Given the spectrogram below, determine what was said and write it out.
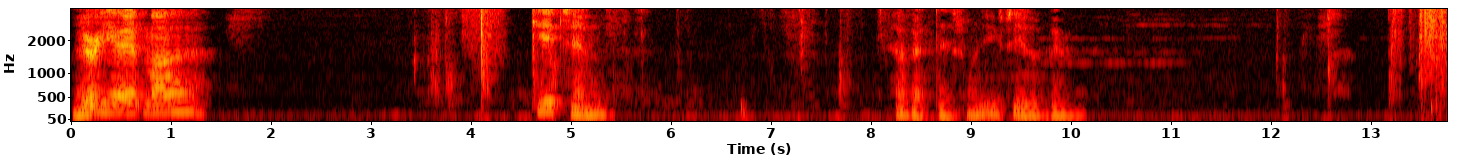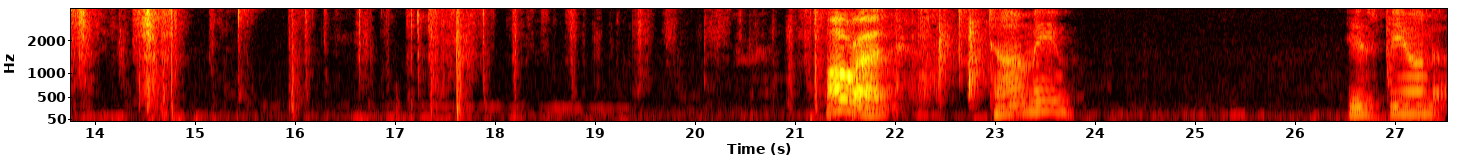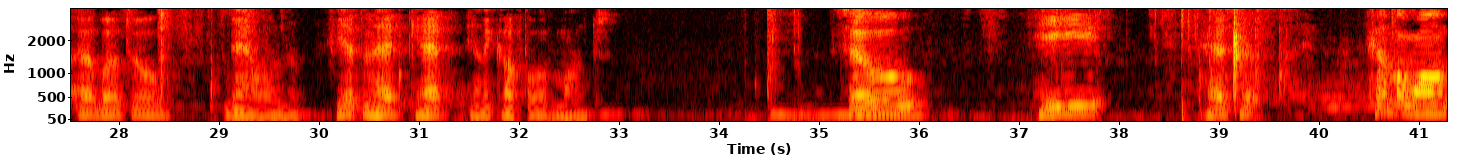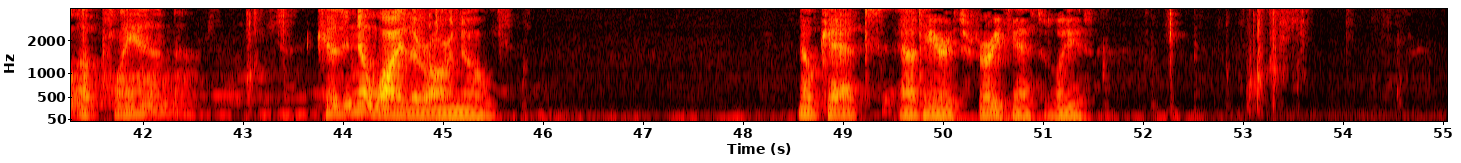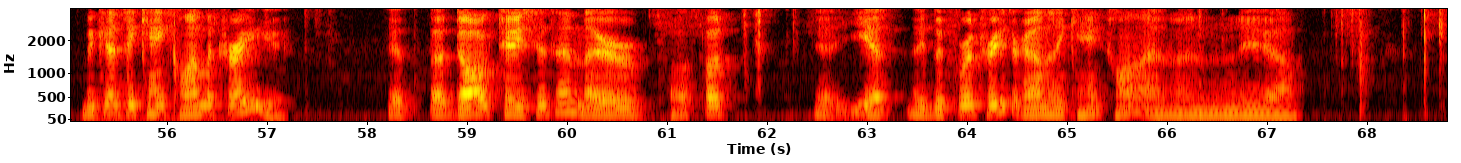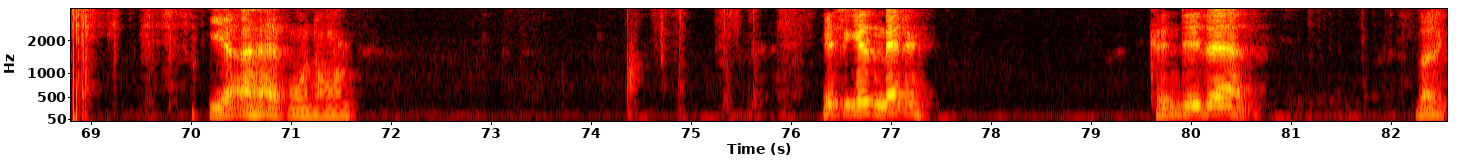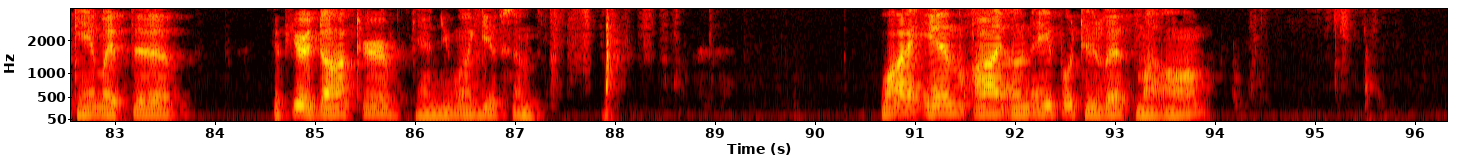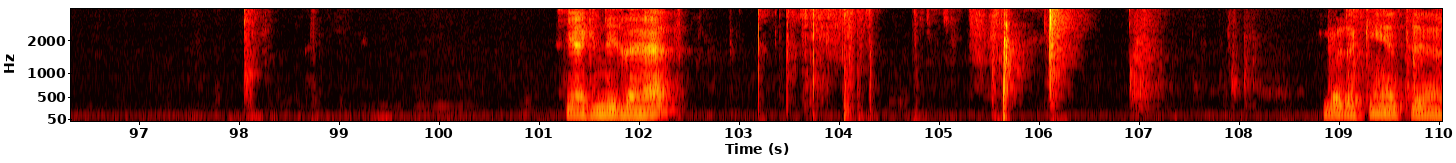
there you have my kitchen. How about this one? You see the better. All right, Tommy is feeling a little down. He hasn't had cat in a couple of months. So he has come along a plan because you know why there are no no cats out here. It's stray cats at least. Because they can't climb a tree. If a dog chases them, they're uh, up a, yeah, they look for a tree to climb and they can't climb. And yeah. Yeah, I have one arm. Is it getting better? Couldn't do that. But I can't lift up. If you're a doctor and you want to give some. Why am I unable to lift my arm? See, I can do that. but I can't uh,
